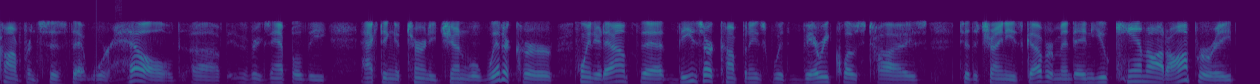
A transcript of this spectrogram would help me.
conferences that were held, uh, for example, the acting attorney general Whitaker pointed out that these are companies with very close ties to the Chinese government, and you cannot operate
